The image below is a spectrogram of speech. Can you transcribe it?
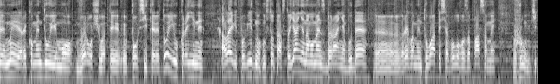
ми рекомендуємо вирощувати по всій території України, але відповідно густота стояння на момент збирання буде е, регламентуватися вологозапасами в ґрунті.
